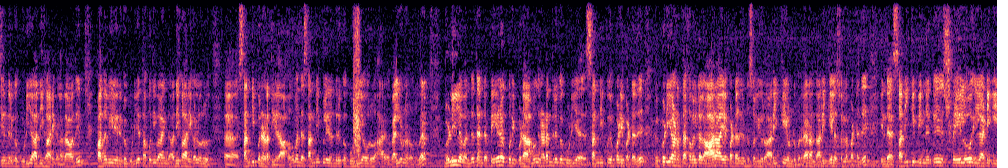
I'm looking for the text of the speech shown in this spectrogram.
சேர்ந்திருக்கக்கூடிய அதிகாரிகள் அதாவது பதவியில் இருக்கக்கூடிய தகுதி வாய்ந்த அதிகாரிகள் ஒரு சந்திப்பு நடத்தியதாகவும் அந்த சந்திப்பில் இருந்திருக்கக்கூடிய ஒரு வல்லுநர் ஒருவர் வெளியில வந்து தன் பேரை குறிப்பிடாமல் நடந்திருக்கக்கூடிய சந்திப்பு எப்படிப்பட்டது எப்படியான தகவல்கள் ஆராயப்பட்டது என்று சொல்லி ஒரு அறிக்கை ஒன்று வர்றார் அந்த அறிக்கையில் சொல்லப்பட்டது இந்த சதிக்கு பின்னுக்கு ஸ்ரேலோ இல்லாட்டிக்கு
